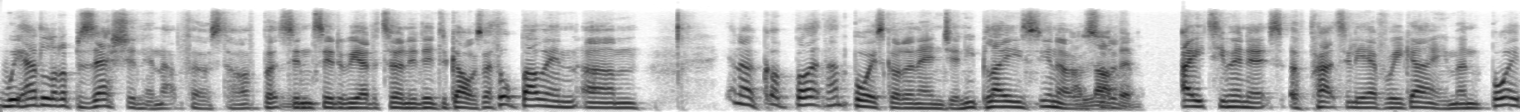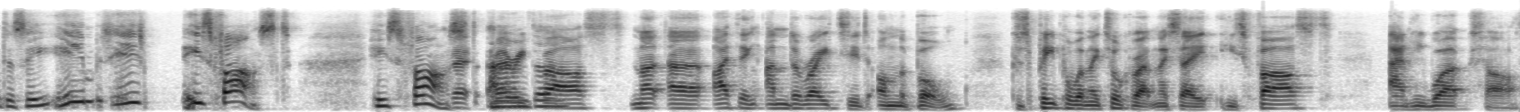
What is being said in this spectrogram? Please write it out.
we had a lot of possession in that first half, but didn't seem to be able to turn it into goals. I thought Bowen, um, you know, God, boy, that boy's got an engine. He plays, you know, sort of him. 80 minutes of practically every game, and boy, does he he he's he's fast. He's fast. Ve- Very and, uh, fast. No, uh, I think underrated on the ball because people, when they talk about him, they say he's fast and he works hard.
